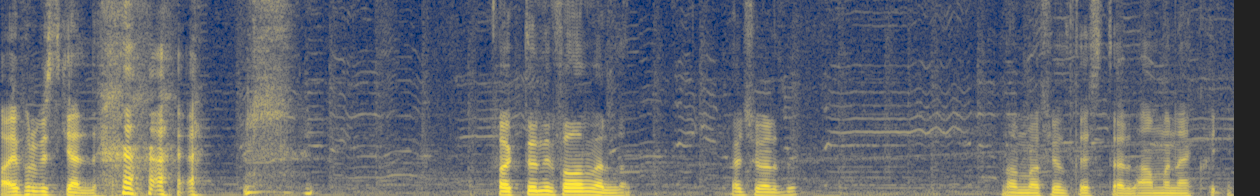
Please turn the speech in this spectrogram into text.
Hyper Beast geldi. Faktörünü falan ver lan. Kaç verdi? Normal field testlerdi amına koyayım.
